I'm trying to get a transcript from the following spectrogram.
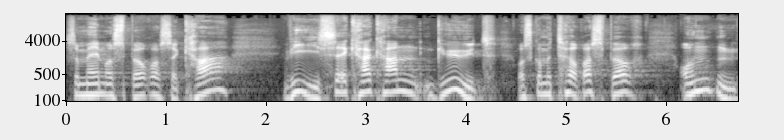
som vi må spørre oss hva vise hva kan Gud Og skal vi tørre å spørre Ånden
